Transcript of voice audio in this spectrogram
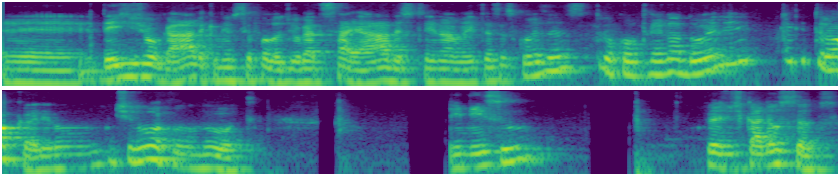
É, desde jogada, que nem você falou, de jogada ensaiada, de treinamento, essas coisas, trocou o treinador, ele, ele troca, ele não continua com o outro. E nisso, prejudicado é o Santos.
